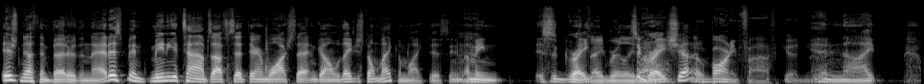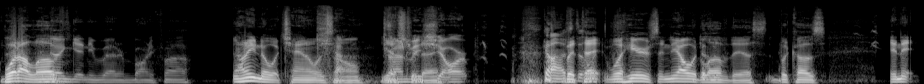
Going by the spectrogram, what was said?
there's nothing better than that. It's been many a times I've sat there and watched that and gone, well, they just don't make them like this. And, I mm-hmm. mean, it's a great, They really it's a don't. great show. And Barney Fife. Good. night. Good night. What I It love, doesn't get any better than Barney Fife. I don't even know what channel it's on Trying to be sharp. but Constantly. that, well, here's and y'all would love this because, and it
